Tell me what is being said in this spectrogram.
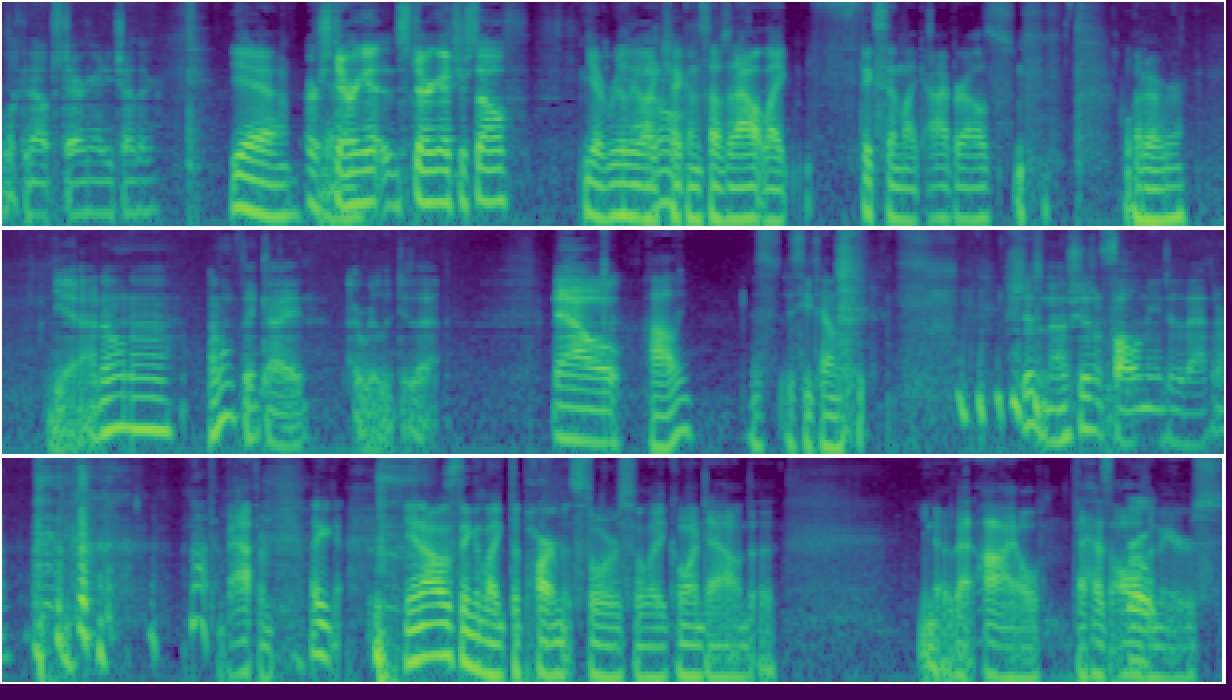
looking up, staring at each other, Yeah. or yeah. staring at staring at yourself. Yeah, really Yeah, like checking themselves out, like fixing like eyebrows, whatever. Yeah, I don't. Uh, I don't think I. I really do that. Now Holly, is is he telling you? she doesn't know. She doesn't follow me into the bathroom. Not the bathroom. Like, you know, I was thinking like department stores, so like going down the, you know, that aisle that has all Bro, the mirrors.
